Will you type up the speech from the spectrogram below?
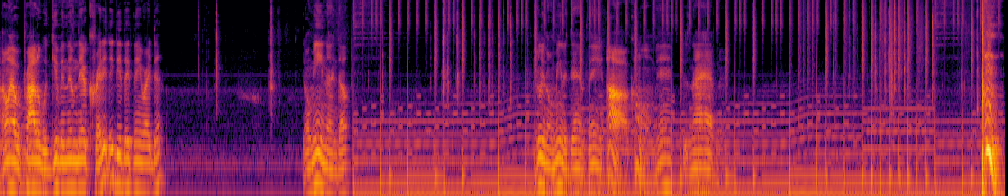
I don't have a problem with giving them their credit. They did their thing right there. Don't mean nothing, though. Really don't mean a damn thing. Oh, come on, man. It's not happening.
